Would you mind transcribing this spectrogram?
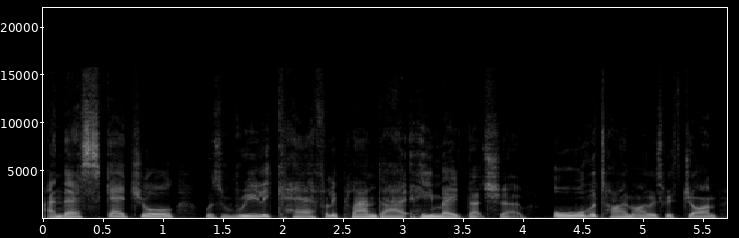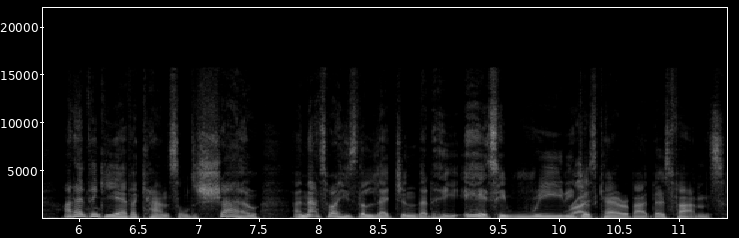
and their schedule was really carefully planned out. He made that show. All the time I was with Jon, I don't think he ever cancelled a show. And that's why he's the legend that he is. He really Right. does care about those fans.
